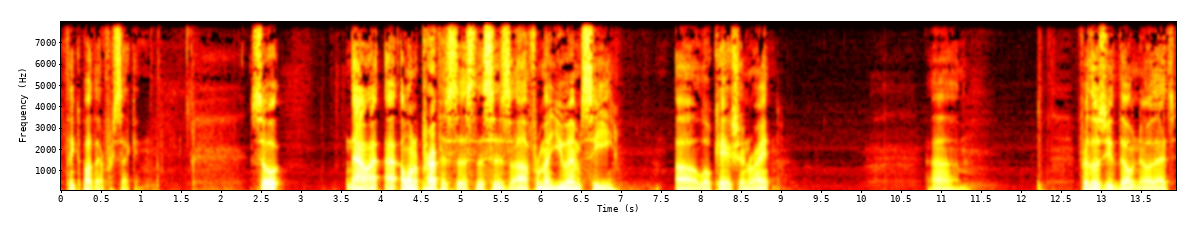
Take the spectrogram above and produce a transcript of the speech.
Think about that for a second. So now I, I want to preface this. This is uh, from a UMC uh, location, right? Um, for those of you who don't know, that's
